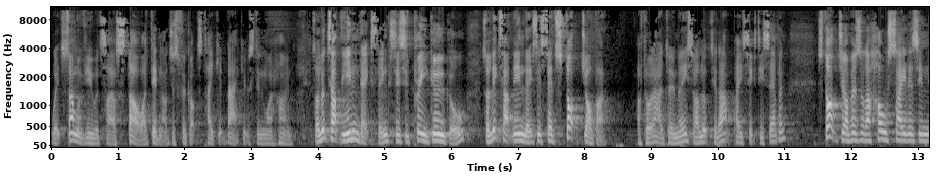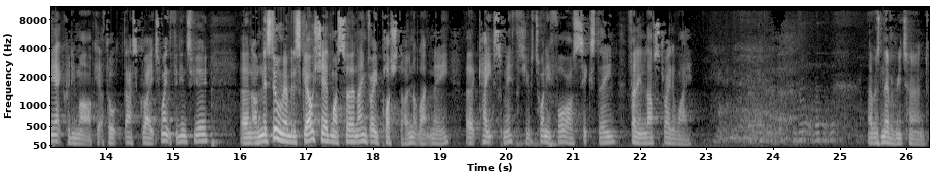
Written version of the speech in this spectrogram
which some of you would say I stole. I didn't. I just forgot to take it back. It was still in my home. So I looked up the index thing, because this is pre-Google. So I looked up the index. It said stock jobber. I thought that would do me. So I looked it up, page 67. Stock jobbers are the wholesalers in the equity market. I thought, that's great. So went for the interview. And I still remember this girl. shared my surname, very posh though, not like me. Uh, Kate Smith. She was 24. I was 16. Fell in love straight away. that was never returned.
